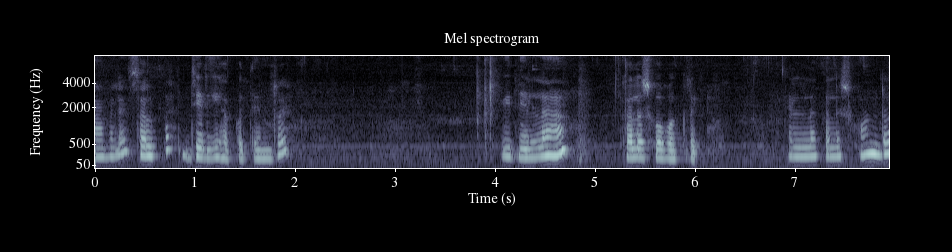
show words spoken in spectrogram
ಆಮೇಲೆ ಸ್ವಲ್ಪ ಜೀರಿಗೆ ಹಾಕೋತೀನಿ ರೀ. ಇದನ್ನೆಲ್ಲ ಕಲಿಸ್ಕೋಬೇಕ್ರಿ ಎಲ್ಲ ಕಲಿಸ್ಕೊಂಡು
